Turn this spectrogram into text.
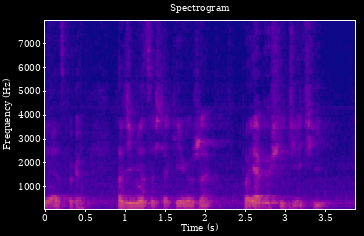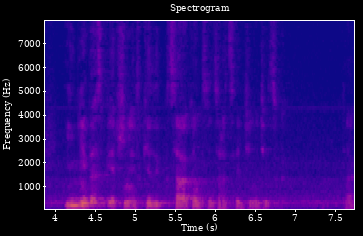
nie, spokojnie. Chodzi mi o coś takiego, że pojawią się dzieci i niebezpiecznie jest, kiedy cała koncentracja idzie na dziecko. Tak?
